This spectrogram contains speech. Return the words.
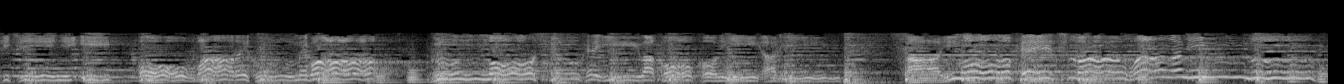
敵地に一歩我踏めば軍の周兵はここにあり最後の決は我が任務。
